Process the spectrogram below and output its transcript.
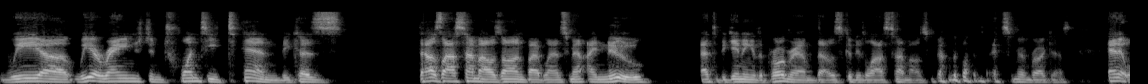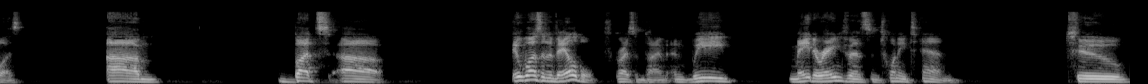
We uh, we arranged in 2010 because that was last time I was on Bible Answer Man. I knew at the beginning of the program that was going to be the last time I was on the Bible Answer Man broadcast, and it was. Um, but uh, it wasn't available for quite some time, and we made arrangements in 2010 to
